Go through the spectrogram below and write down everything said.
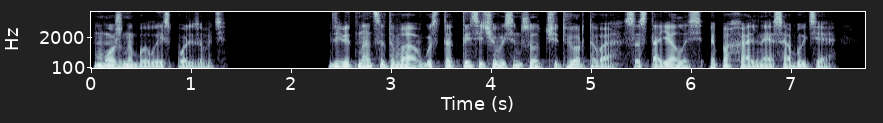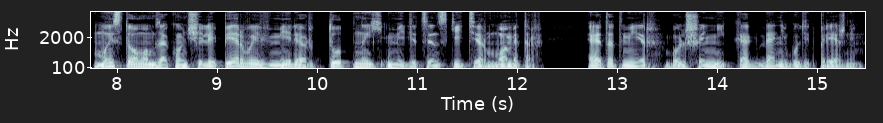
можно было использовать. 19 августа 1804 состоялось эпохальное событие. Мы с Томом закончили первый в мире ртутный медицинский термометр. Этот мир больше никогда не будет прежним.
